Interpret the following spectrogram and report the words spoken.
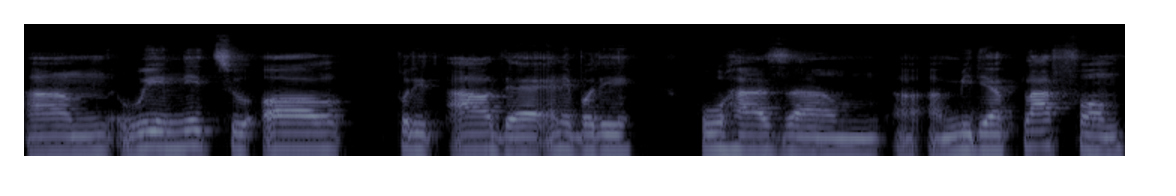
Um, we need to all put it out there. Anybody who has um, a, a, media platform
